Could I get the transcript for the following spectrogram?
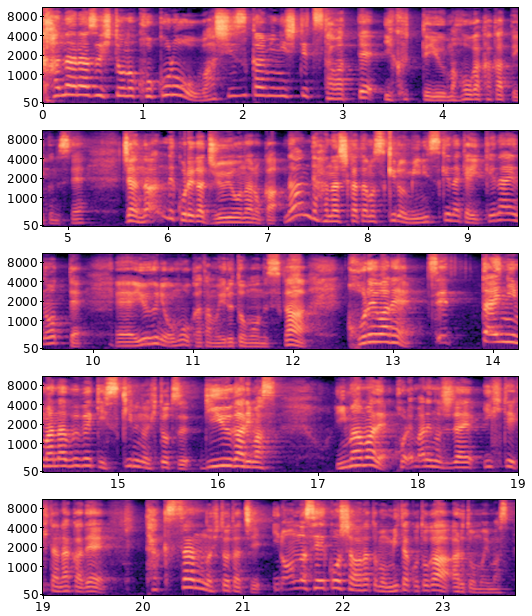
必ず人の心をわしづかみにして伝わっていくっていう魔法がかかっていくんですね。じゃあなんでこれが重要なのか、なんで話し方のスキルを身につけなきゃいけないのって、えいうふうに思う方もいると思うんですが、これはね、絶対に学ぶべきスキルの一つ、理由があります。今まで、これまでの時代生きてきた中で、たくさんの人たち、いろんな成功者をあなたも見たことがあると思います。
